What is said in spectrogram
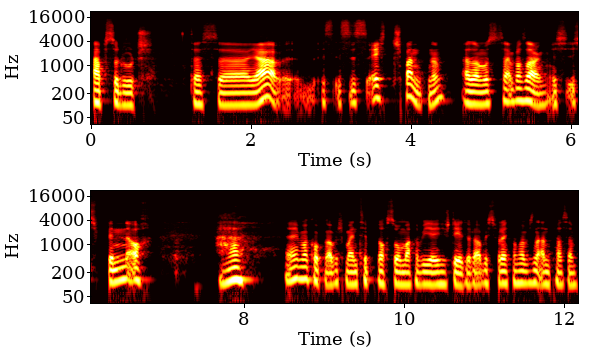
absolut. Das, äh, ja, es, es ist echt spannend, ne? Also man muss es einfach sagen. Ich, ich bin auch, ah, ja, mal gucken, ob ich meinen Tipp noch so mache, wie er hier steht, oder ob ich es vielleicht noch mal ein bisschen anpasse.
